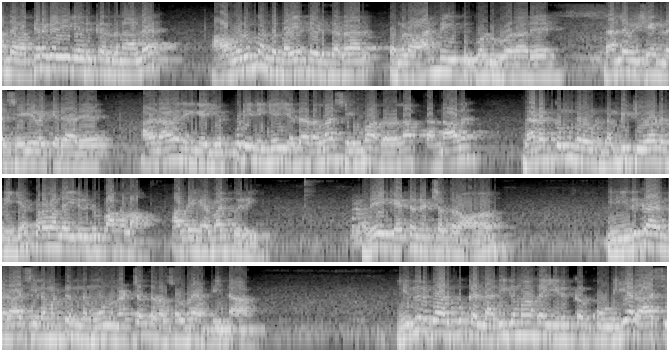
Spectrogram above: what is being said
அந்த வக்கரகதியில் இருக்கிறதுனால அவரும் அந்த பயத்தை எடுத்துறார் உங்களை ஆன்மீகத்துக்கு கொண்டு போறாரு நல்ல விஷயங்களை செய்ய வைக்கிறாரு. அதனால நீங்க எப்படி நீங்க எதெல்லாம் செய்யணுமோ அதெல்லாம் தன்னால நடக்குங்கிற ஒரு நம்பிக்கையோட நீங்க பரவாயில்ல இருக்கட்டும் பார்க்கலாம் அப்படிங்கிற மாதிரி போயிருங்க அதே கேட்ட நட்சத்திரம் இது எதுக்காக இந்த ராசியில மட்டும் இந்த மூணு நட்சத்திரம் சொல்றேன் அப்படின்னா எதிர்பார்ப்புகள் அதிகமாக இருக்கக்கூடிய ராசி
